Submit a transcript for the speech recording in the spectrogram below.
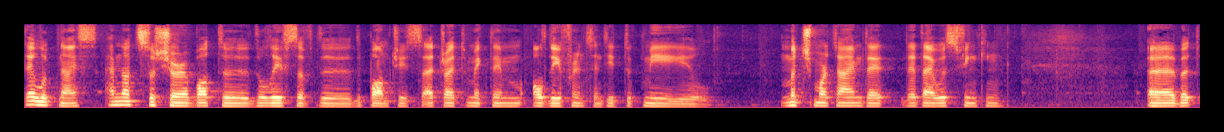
they look nice. I'm not so sure about the, the leaves of the, the palm trees. I tried to make them all different, and it took me much more time that that I was thinking. Uh, but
